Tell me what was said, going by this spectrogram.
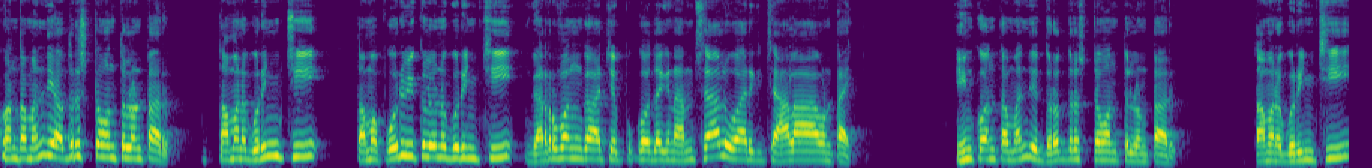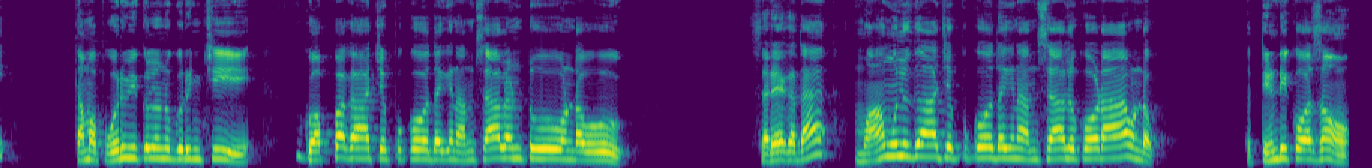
కొంతమంది అదృష్టవంతులు ఉంటారు తమను గురించి తమ పూర్వీకులను గురించి గర్వంగా చెప్పుకోదగిన అంశాలు వారికి చాలా ఉంటాయి. ఇంకొంతమంది దురదృష్టవంతులు ఉంటారు తమను గురించి తమ పూర్వీకులను గురించి గొప్పగా చెప్పుకోదగిన అంశాలంటూ ఉండవు. సరే కదా? మామూలుగా చెప్పుకోదగిన అంశాలు కూడా ఉండవు. తిండి కోసం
